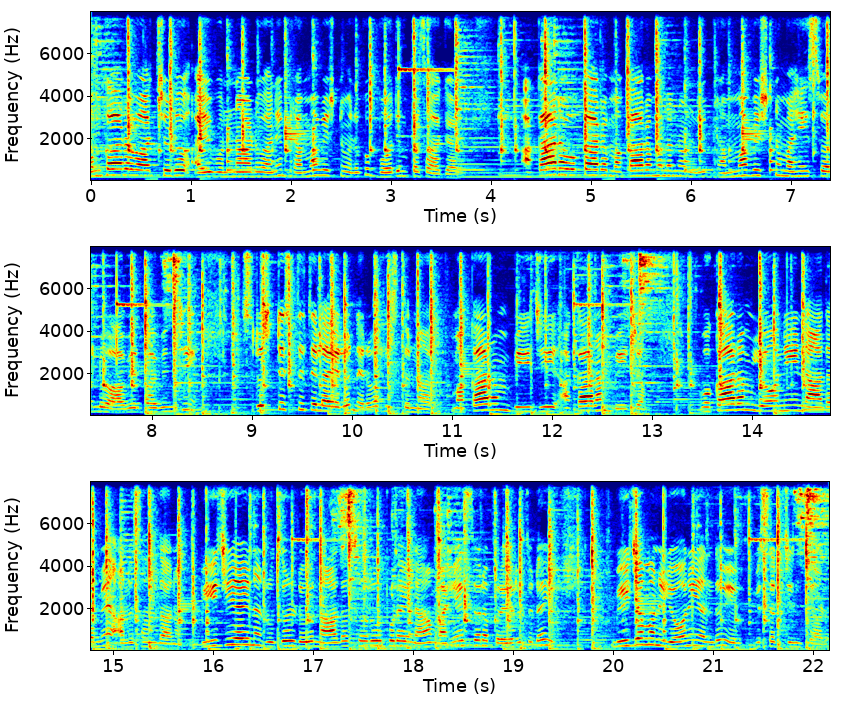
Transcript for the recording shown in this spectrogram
ఓంకారవాచ్యుడు అయి ఉన్నాడు అని బ్రహ్మ విష్ణువులకు బోధింపసాగాడు. అకార ఉకార మకారముల నుండి బ్రహ్మ విష్ణు మహేశ్వరులు ఆవిర్భవించి సృష్టి స్థితి లయలు నిర్వహిస్తున్నారు. మకారం బీజి అకారం బీజం. ఉకారం యోని నాదమే అనుసంధానం. బీజి అయిన రుద్రుడు నాదస్వరూపుడైన మహేశ్వర ప్రేరితుడై బీజమును యోని యందు విసర్జించాడు.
